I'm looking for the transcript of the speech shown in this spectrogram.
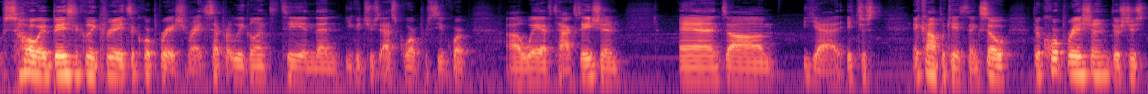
So it basically creates a corporation, right? Separate legal entity, and then you can choose S corp or C corp uh, way of taxation. And um, yeah, it just it complicates things. So the corporation, there's just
